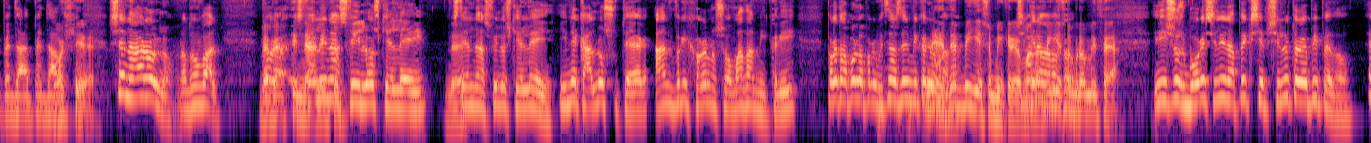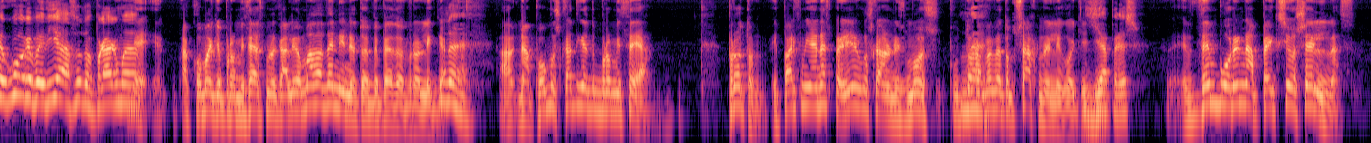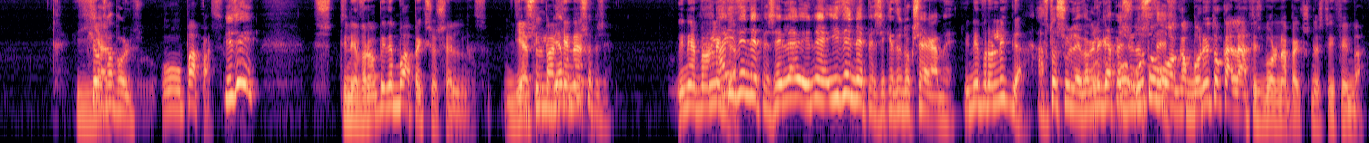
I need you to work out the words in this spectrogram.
πεντά, πεντά Όχι, ρε. Σε ένα ρόλο να τον βάλει. Βέβαια, Τώρα, απ' την στέλνει άλλη ένας το- φίλος και λέει: Ναι. Στέλνει ένας φίλος και λέει: Είναι καλό σουτέρ. Αν βρει χρόνο σε ομάδα μικρή, πρώτα απ' όλα ο Προμηθέας δεν είναι μικρή Ναι, ομάδα. δεν πήγε σε μικρή ομάδα, Ξεκινάμε πήγε με στον αυτό. Προμηθέα. σω μπορέσει λέει, να παίξει σε υψηλότερο επίπεδο. Εγώ ρε παιδιά, αυτό το πράγμα. Ναι, ακόμα και ο Προμηθέας που είναι καλή ομάδα δεν είναι το επίπεδο Ευρωλίγκα. Ναι. Α, Να πω όμως κάτι για τον Προμηθέα. Πρώτον, υπάρχει ένας περίεργος κανονισμός που τώρα Ναι. βέβαια το ψάχνουν λίγο και εκεί. Για πες. Ε, Δεν μπορεί να παίξει ως Έλληνας. Ποιος από όλους; Ο Πάπας. Γιατί; Στην Ευρώπη δεν μπορεί να παίξει ως Έλληνας. Γιατί Στον υπάρχει Ολυμπιακό ένα. πώς έπαιζε. Είναι Α, ή Ευρωλίγκα. δεν έπαιζε, λέει, ναι, ή δεν έπαιζε και δεν το ξέραμε. Είναι Ευρωλίγκα. Αυτό σου λέει, Ευρωλίγκα παίζουν Ούτε σωστές. ο Αγκαμπορί το Καλάθι μπορεί να παίξουν στη FIBA.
